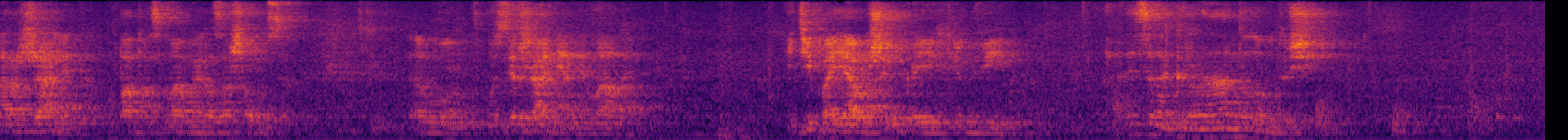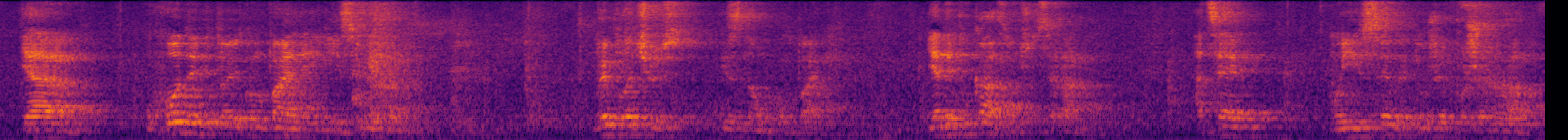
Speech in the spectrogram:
нарожали, папа з мамою розійшовся. Воздержання не мали. І типа я ошибка їх любві. І мене це так ранило в душі. Я уходив від тої компанії і собі виплачусь і знову компанію. Я не показував, що це рано. А це мої сили дуже пожирало.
